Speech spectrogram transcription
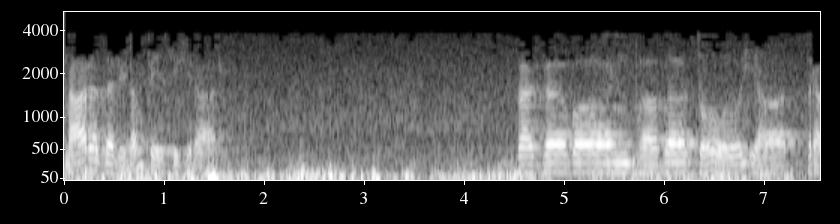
நாரதரிடம் பேசுகிறார் भगवान् भवतो यात्रा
